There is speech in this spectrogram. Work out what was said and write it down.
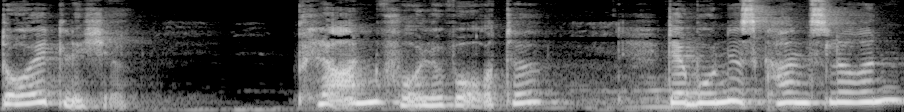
deutliche, planvolle Worte der Bundeskanzlerin,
